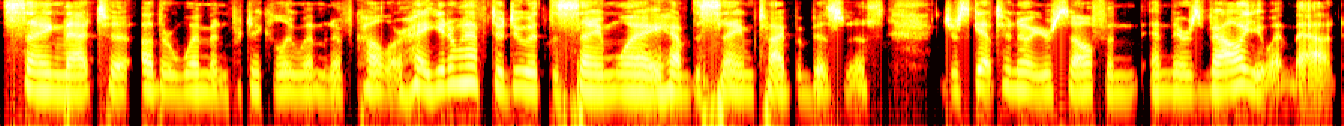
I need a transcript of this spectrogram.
saying that to other women particularly women of color. Hey you don't have to do it the same way have the same type of business. Just get to know yourself and and there's value in that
